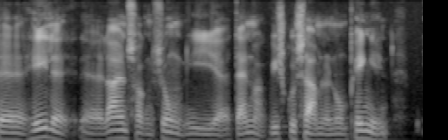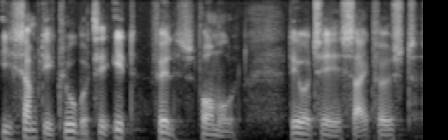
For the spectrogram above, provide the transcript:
det hele øh, Lions organisation i øh, Danmark, vi skulle samle nogle penge ind i samtlige klubber til et fælles formål. Det var til Sight First,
